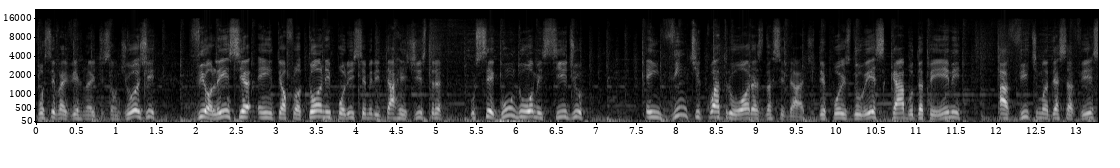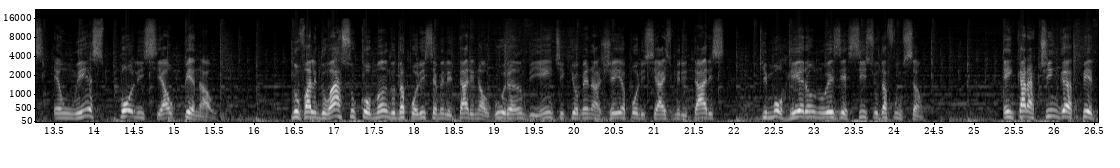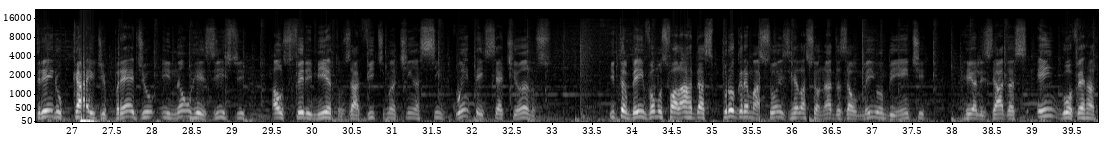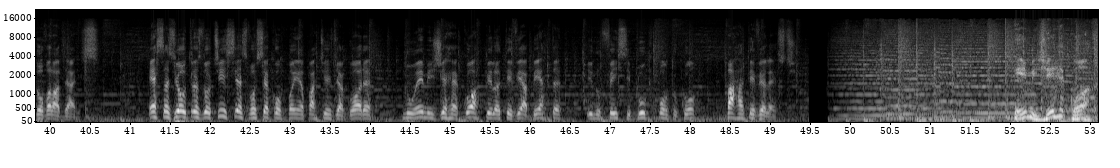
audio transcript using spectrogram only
Você vai ver na edição de hoje: violência em Teoflotone, Polícia Militar registra o segundo homicídio em 24 horas na cidade. Depois do ex-cabo da PM, a vítima dessa vez é um ex-policial penal. No Vale do Aço, o comando da Polícia Militar inaugura ambiente que homenageia policiais militares que morreram no exercício da função. Em Caratinga, pedreiro cai de prédio e não resiste aos ferimentos. A vítima tinha 57 anos. E também vamos falar das programações relacionadas ao meio ambiente realizadas em Governador Valadares. Essas e outras notícias você acompanha a partir de agora no MG Record pela TV aberta e no facebook.com barra TV Leste. MG Record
